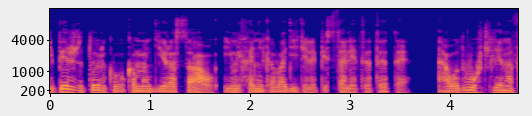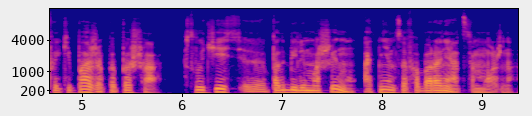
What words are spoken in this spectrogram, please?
Теперь же только у командира САУ и механика-водителя пистолеты ТТ, а у двух членов экипажа ППШ. Случись, э, подбили машину, от немцев обороняться можно.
